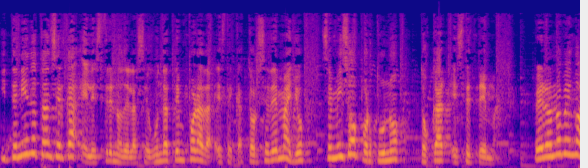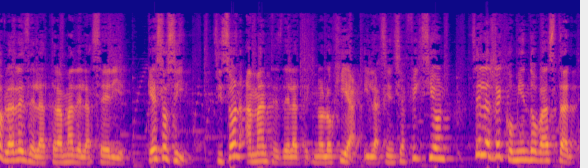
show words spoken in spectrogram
Y teniendo tan cerca el estreno de la segunda temporada este 14 de mayo, se me hizo oportuno tocar este tema. Pero no vengo a hablarles de la trama de la serie, que eso sí, si son amantes de la tecnología y la ciencia ficción, se las recomiendo bastante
